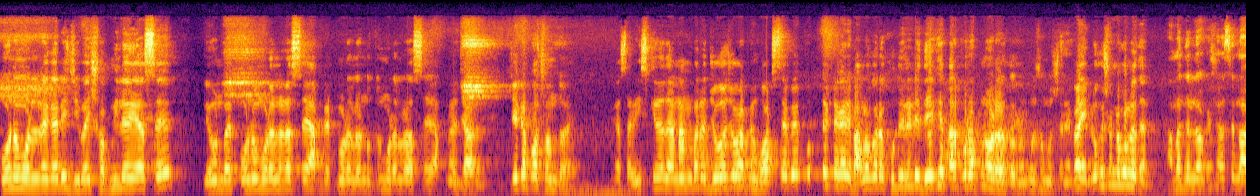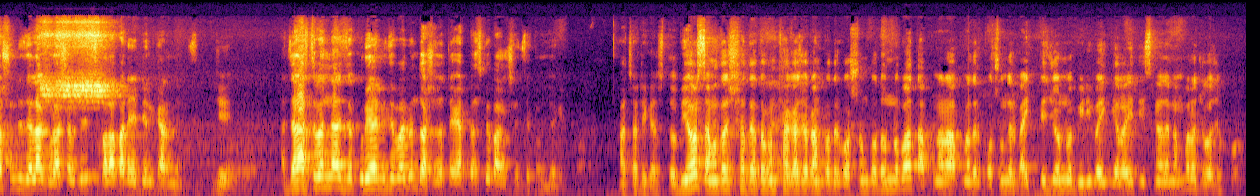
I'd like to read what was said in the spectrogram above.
পুরোনো মডেলের গাড়ি জি ভাই সব মিলাই আছে। যেমন ভাই পুরোনো মডেলের আছে আপডেট মডেলের নতুন মডেলের আছে। আপনার যার যেটা পছন্দ হয়। ঠিক আছে স্ক্রিনে দেওয়ার নাম্বারে যোগাযোগ আপনি হোয়াটসঅ্যাপে প্রত্যেকটা গাড়ি ভালো করে খুঁটিনাটি দেখে তারপর আপনি অর্ডার করবেন কোনো সমস্যা নেই। ভাই লোকেশনটা বলে দেন। আমাদের লোকেশন আছে নরসিংদী জেলা Ghorashal bridge Kalapara EDL garments জি। আর যারা আসতে পারেন না যে কুরিয়ার নিতে পারবেন দশ হাজার টাকা অ্যাডভান্স করে বাংলাদেশের যে কোনো থেকে আচ্ছা ঠিক আছে। তো বিয়ার্স আমাদের সাথে এতক্ষণ থাকার জন্য আপনাদের অসংখ্য ধন্যবাদ। আপনারা আপনাদের পছন্দের বাইকটির জন্য বিডি বাইক গ্যালারিতে স্ক্রিনের নাম্বারে যোগাযোগ করুন।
